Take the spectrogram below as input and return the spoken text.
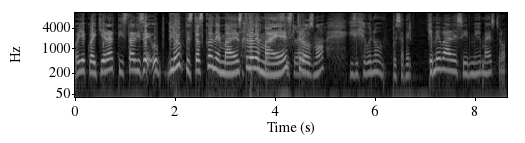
oye, cualquier artista dice, "Up, Glup, estás con el maestro de maestros, ¿no? Y dije, bueno, pues a ver, ¿qué me va a decir mi maestro?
